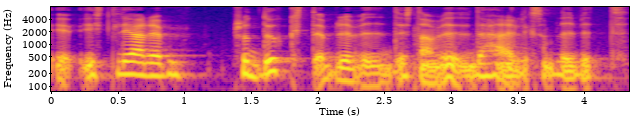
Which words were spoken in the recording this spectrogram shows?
ytterligare produkter bredvid. Utan vi, det här har liksom blivit...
